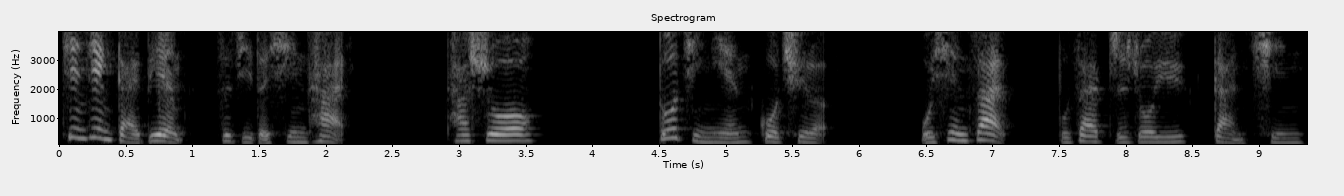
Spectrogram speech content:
渐渐改变自己的心态。他说：“多几年过去了，我现在不再执着于感情，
